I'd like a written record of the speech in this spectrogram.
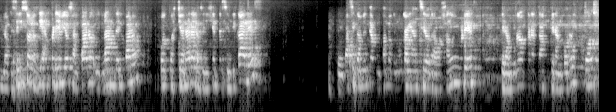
lo que se hizo los días previos al paro y durante el paro fue cuestionar a los dirigentes sindicales, este, básicamente apuntando que nunca habían sido trabajadores, que eran burócratas, que eran corruptos.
